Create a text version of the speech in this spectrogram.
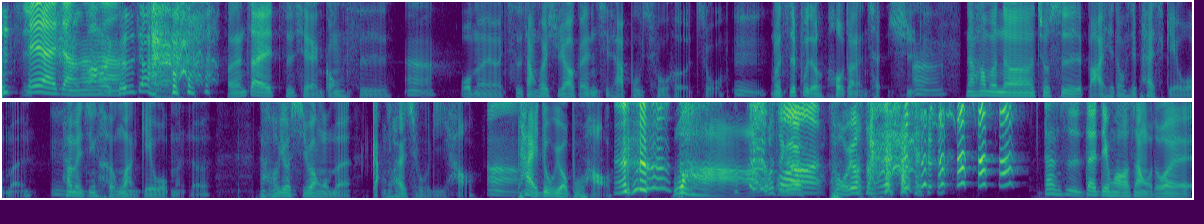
一集可以来讲啊。可是这样，反正在之前公司，嗯，我们时常会需要跟其他部处合作，嗯，我们是负责后端的程序，嗯，那他们呢，就是把一些东西 pass 给我们，嗯，他们已经很晚给我们了。然后又希望我们赶快处理好，嗯，态度又不好，哇，我整个火又上来了。但是在电话上我都会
